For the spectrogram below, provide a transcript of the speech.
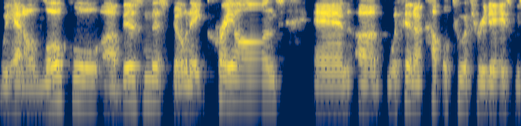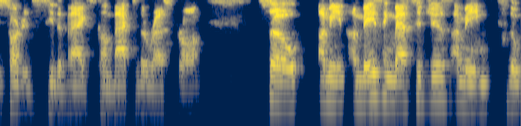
We had a local uh, business donate crayons, and uh, within a couple, two or three days, we started to see the bags come back to the restaurant. So, I mean, amazing messages. I mean, to the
